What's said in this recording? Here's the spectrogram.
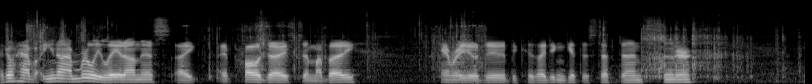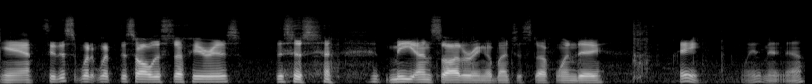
I don't have, you know, I'm really late on this. I, I apologize to my buddy, Ham Radio Dude, because I didn't get this stuff done sooner. Yeah, see this, what, what this, all this stuff here is? This is me unsoldering a bunch of stuff one day. Hey, wait a minute now.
